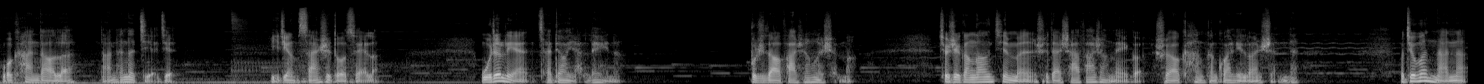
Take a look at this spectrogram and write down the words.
我看到了楠楠的姐姐，已经三十多岁了。捂着脸在掉眼泪呢。不知道发生了什么，就是刚刚进门睡在沙发上那个说要看看怪力乱神的，我就问楠楠，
